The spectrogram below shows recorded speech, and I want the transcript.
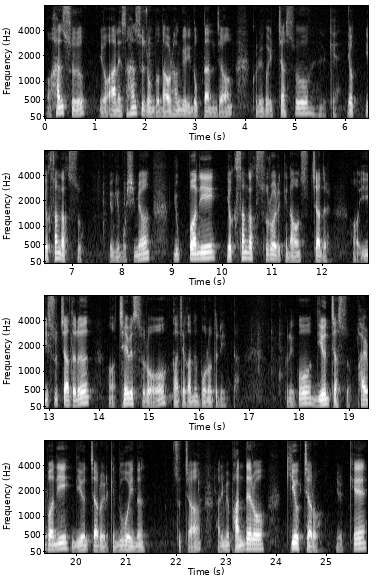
어, 한 수, 요 안에서 한 수 정도 나올 확률이 높다는 점. 그리고 일자수 이렇게 역, 역삼각수 여기 보시면 6번이 역삼각수로 이렇게 나온 숫자들 어, 이 숫자들은 어, 제외수로 가져가는 번호들입니다. 그리고 니은자수 8번이 니은자로 이렇게 누워 있는 숫자 아니면 반대로 기역자로 이렇게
